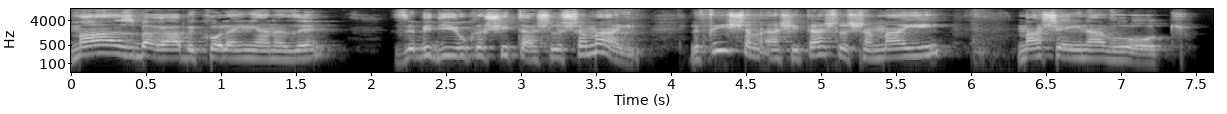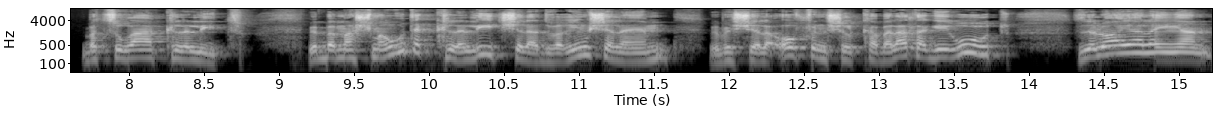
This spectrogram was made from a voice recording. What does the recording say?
מה ההסברה בכל העניין הזה? זה בדיוק השיטה של שמאי. לפי ש... השיטה של שמאי מה שעיניו רואות, בצורה הכללית. ובמשמעות הכללית של הדברים שלהם, ובשל האופן של קבלת הגרות, זה לא היה לעניין.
